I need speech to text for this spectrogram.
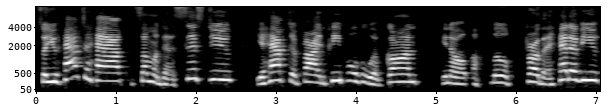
So you have to have someone to assist you. You have to find people who have gone, you know, a little further ahead of you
